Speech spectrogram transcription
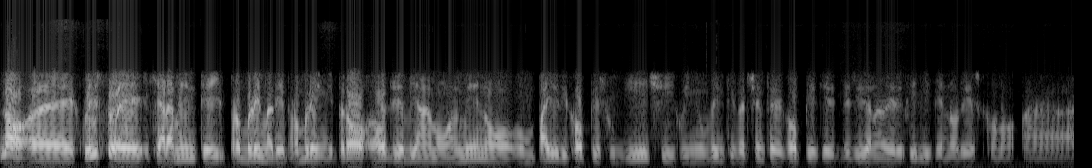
No, eh, questo è chiaramente il problema dei problemi, però oggi abbiamo almeno un paio di coppie su 10, quindi un 20% delle coppie che desiderano avere figli che non riescono a,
